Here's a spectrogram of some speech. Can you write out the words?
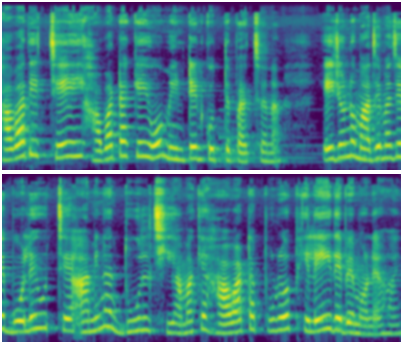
হাওয়া দিচ্ছে, এই হাওয়াটাকেই ও মেনটেন করতে পারছে না। এই জন্য মাঝে মাঝে বলে উঠছে, আমি না দুলছি, আমাকে হাওয়াটা পুরো ফেলেই দেবে মনে হয়।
